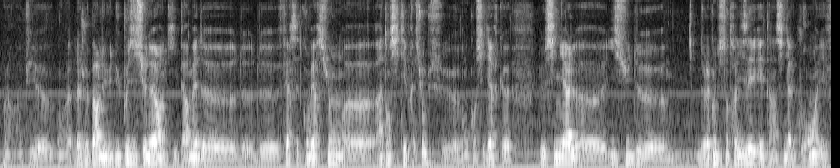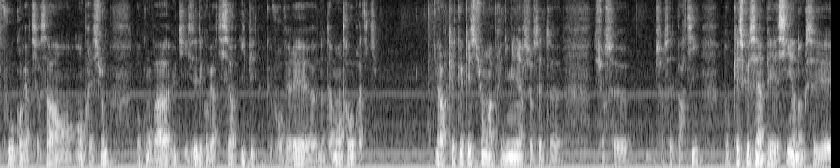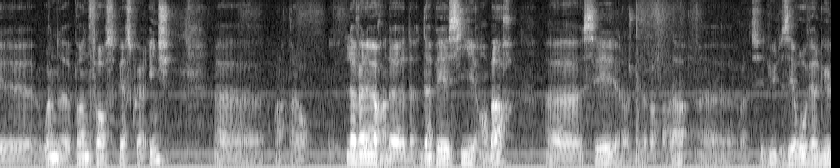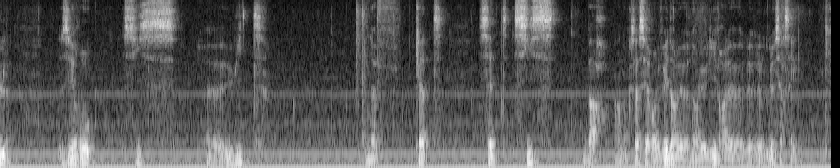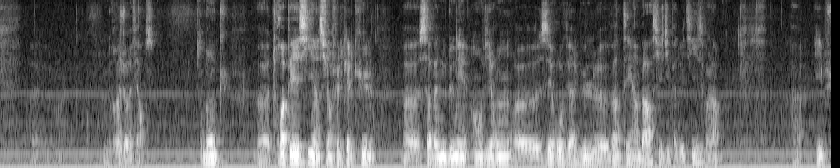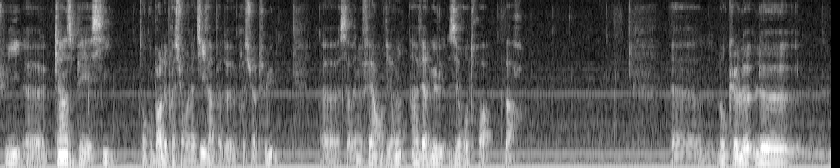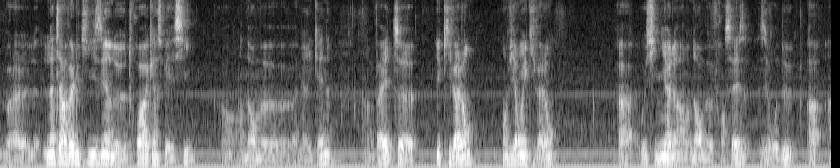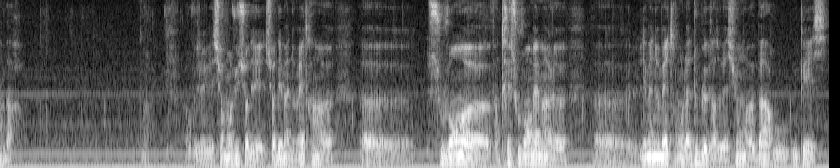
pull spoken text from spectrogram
Et puis euh, là, je parle du, positionneur hein, qui permet de, faire cette conversion euh, intensité-pression, puisqu'on considère que le signal euh, issu de, la conduite centralisée est un signal courant et il faut convertir ça en, pression. Donc on va utiliser des convertisseurs IP que vous reverrez notamment en travaux pratiques. Alors quelques questions préliminaires sur ce sur cette partie. Donc qu'est-ce que c'est un PSI hein? Donc c'est euh, one pound force per square inch. Euh, Alors la valeur hein, d'un PSI en bar, euh, c'est, alors je dois l'avoir par là, c'est du 0,0689 4 7 bar. Hein, donc ça c'est relevé dans le, dans le livre, le, le, CERSEG. Euh, un ouvrage de référence. Donc 3 euh, PSI, hein, si on fait le calcul, euh, ça va nous donner environ 0,21 bar, si je dis pas de bêtises, voilà. et puis 15 PSI, donc on parle de pression relative, hein, pas de pression absolue, ça va nous faire environ 1,03 bar. Euh, donc le, l'intervalle utilisé hein, de 3 à 15 PSI en, norme euh, américaine hein, va être euh, équivalent, environ équivalent à, au signal hein, en norme française 0,2 à 1 bar. vous avez sûrement vu sur des, sur des manomètres, souvent, enfin très souvent même, euh, les manomètres ont la double graduation euh, bar ou, PSI.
